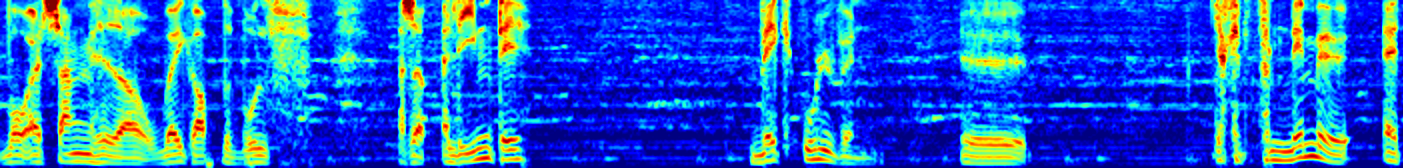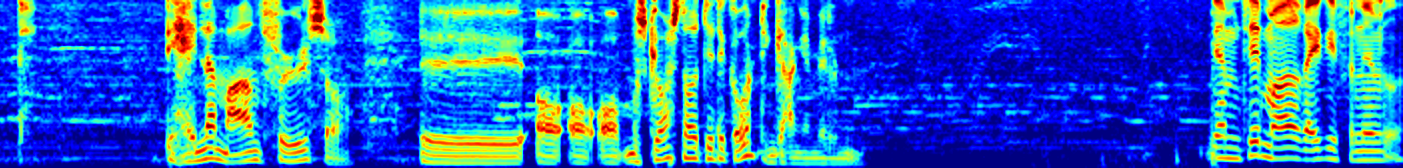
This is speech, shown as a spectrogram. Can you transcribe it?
hvor at sangen hedder Wake Up the Wolf. Altså, alene det, Væk Ulven, øh, jeg kan fornemme, at det handler meget om følelser, øh, og, og, og måske også noget af det, der går ondt en gang imellem. Jamen, det er meget rigtigt fornemmet.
